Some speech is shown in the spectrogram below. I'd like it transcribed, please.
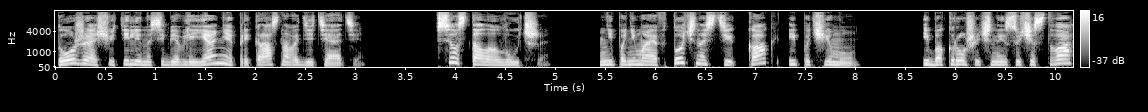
тоже ощутили на себе влияние прекрасного дитяти. Все стало лучше, не понимая в точности, как и почему. Ибо крошечные существа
